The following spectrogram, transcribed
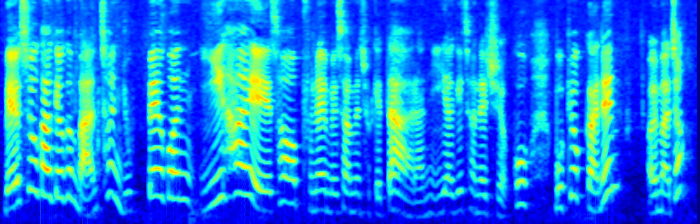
매수 가격은 11,600원 이하에서 분할 매수하면 좋겠다라는 이야기 전해주셨고 목표가는 얼마죠?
